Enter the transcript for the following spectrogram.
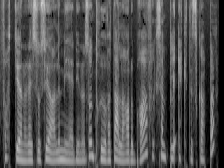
fått gjennom de sosiale mediene, som tror at alle har det bra, eksempel i ekteskapet.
